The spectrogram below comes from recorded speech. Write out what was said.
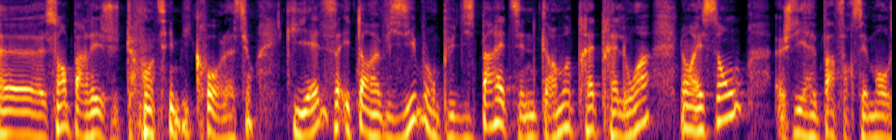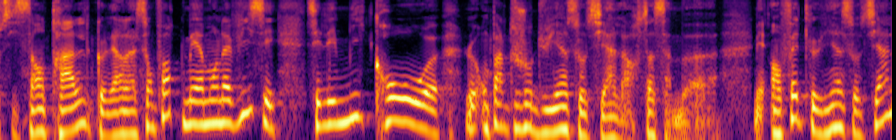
euh, sans parler justement des micro-relations qui, elles, étant invisibles, ont pu disparaître. C'est naturellement très très loin. Non, elles sont, je dirais pas forcément aussi centrales que les relations fortes, mais à mon avis, c'est les micro. Euh, on parle toujours du lien social. Alors ça, ça me mais en fait, le lien social,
